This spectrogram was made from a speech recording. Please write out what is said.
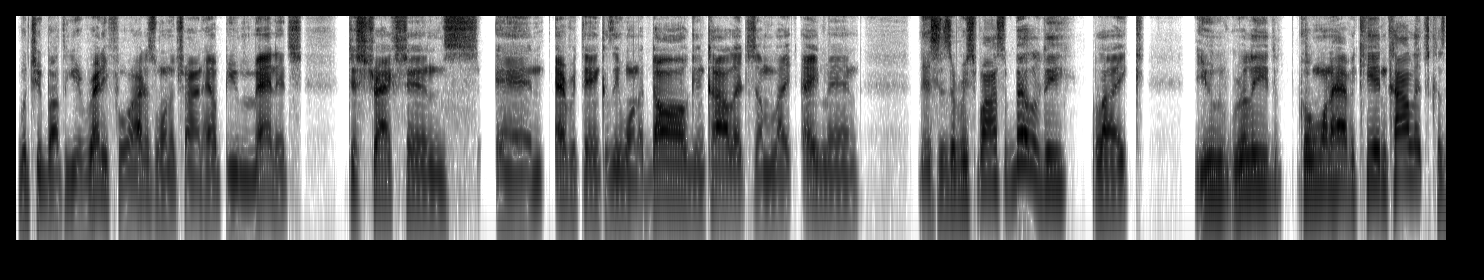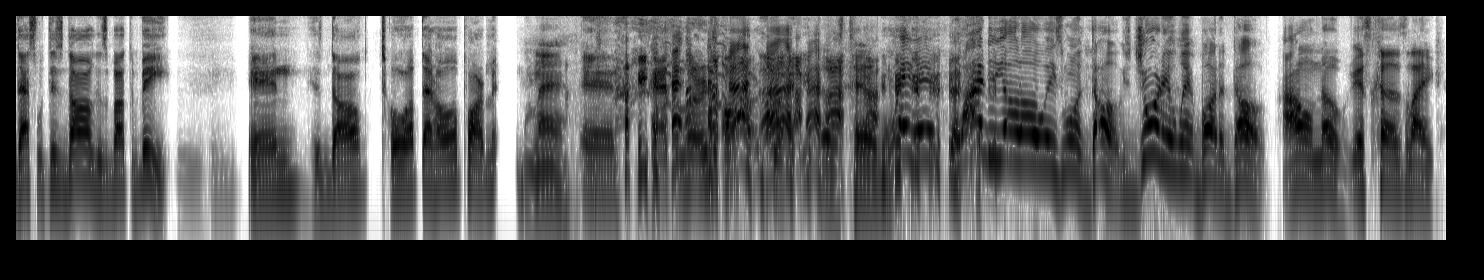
what you're about to get ready for. I just want to try and help you manage distractions and everything because he want a dog in college. I'm like, hey man, this is a responsibility. Like, you really gonna want to have a kid in college because that's what this dog is about to be. And his dog tore up that whole apartment, Man, and he had to learn the hard way. that was terrible. Hey man, why do y'all always want dogs? Jordan went and bought a dog. I don't know. It's cause like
